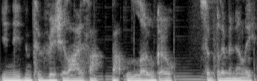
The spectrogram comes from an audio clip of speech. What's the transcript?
you need them to visualize that, that logo subliminally.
